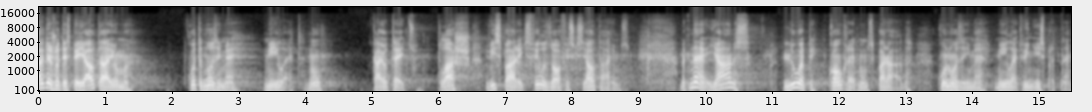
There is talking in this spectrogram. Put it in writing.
Atgriežoties pie jautājuma, ko tad nozīmē mīlēt? Nu, kā jau teicu, plašs, vispārīgs, filozofisks jautājums. Bet nē, Jānis ļoti konkrēti mums parāda, ko nozīmē mīlēt viņa izpratnē.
